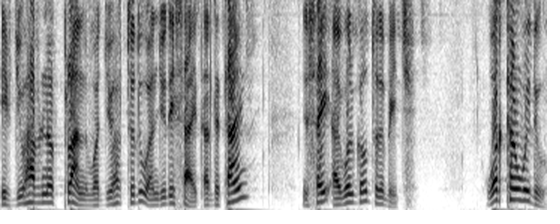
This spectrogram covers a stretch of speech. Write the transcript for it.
if you have not planned what you have to do and you decide at the time, you say, I will go to the beach. What can we do?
